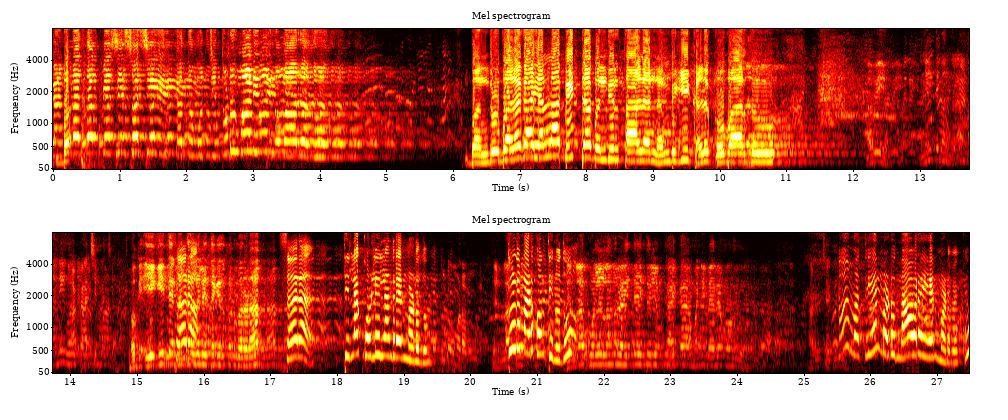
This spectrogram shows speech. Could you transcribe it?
ಕಣ್ಣ ತಪ್ಪಿಸಿ ಸೊಸಿ ಕದ್ದು ಮುಚ್ಚಿ ತುಡು ಮಾಡಿ ತಿನ್ನಬಾರದು. ಬಂಧು ಬಳಗ ಎಲ್ಲ ಬಿಟ್ಟ ಬಂದಿರ್ತಾಳ ನಂಬಿಗೆ ಕಳ್ಕೋಬಾರ್ದು. ಈ ಗೀತೆ ಸರ. ನಂತರದಲ್ಲಿ ತೆಗೆದುಕೊಂಡು ಬರೋಣ. ಸರ್ ತಿಲ್ಲಕ್ ಕೊಡ್ಲಿಲ್ಲ ಅಂದ್ರೆ ಏನ್ ಮಾಡೋದು? ತುಡು ಮಾಡ್ಕೊಂಡ್ ತಿನ್ನೋದು? ಎಲ್ಲ ಕೊಡ್ಲಿಲ್ಲ ಅಂದ್ರೆ ಐತೆ ಐತಿ ನಿಮ್ ಕಾಯ್ಕ ಮನಿ ಬೇರೆ ಮಾಡುದು. ಹರಿ ಚಕ್ರ. ಹಾ ಮತ್ತೆ ಏನ್ ಮಾಡೋದು? ನಾವ್ರ ಏನ್ ಮಾಡ್ಬೇಕು?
